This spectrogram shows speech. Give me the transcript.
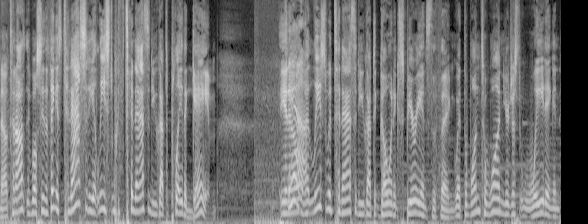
No, tenacity. Well, see, the thing is, tenacity. At least with tenacity, you got to play the game. You know, Yeah. at least with tenacity, you got to go and experience the thing. With the one to one, you're just waiting. And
